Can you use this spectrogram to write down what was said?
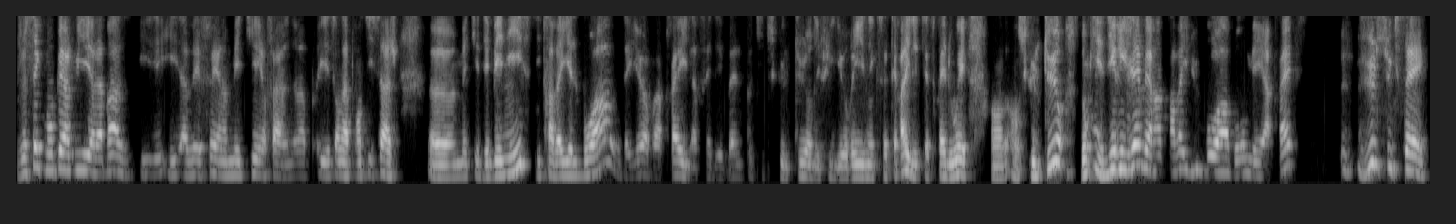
je sais que mon père, lui, à la base, il, avait fait un métier, enfin, il est en apprentissage, euh, métier d'ébéniste, il travaillait le bois. D'ailleurs, après, il a fait des belles petites sculptures, des figurines, etc. Il était très doué en, sculpture. Donc, il se dirigeait vers un travail du bois. Bon, mais après, vu le succès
